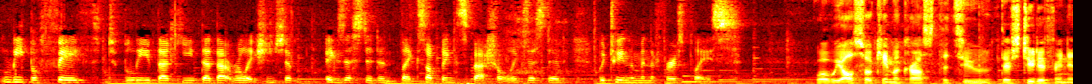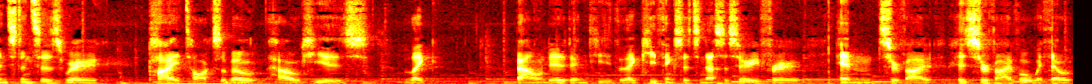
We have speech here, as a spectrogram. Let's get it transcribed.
leap of faith to believe that he that that relationship existed and like something special existed between them in the first place. Well, we also came across the two. There's two different instances where Pi talks about how he is like bounded and he like he thinks it's necessary for him survive his survival without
